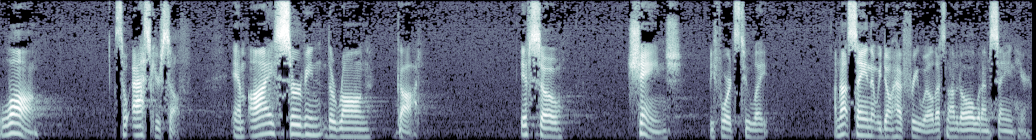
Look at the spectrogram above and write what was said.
long. So ask yourself Am I serving the wrong God? If so, change before it's too late. I'm not saying that we don't have free will. That's not at all what I'm saying here.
